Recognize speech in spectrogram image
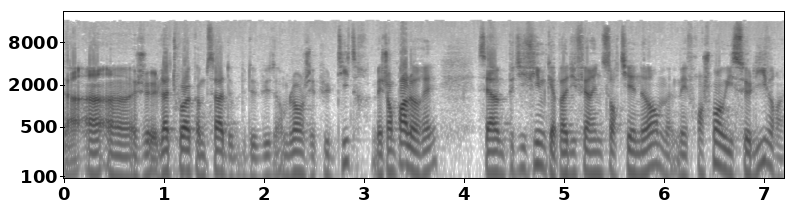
un, un- un- je, là toi comme ça de, de but en blanc j'ai plus le titre mais j'en parlerai c'est un petit film qui a pas dû faire une sortie énorme mais franchement où il se livre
